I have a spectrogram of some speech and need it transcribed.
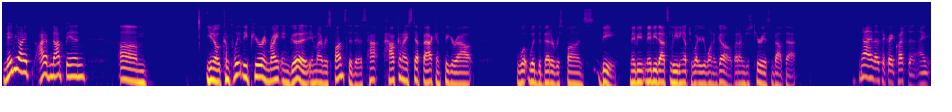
maybe I've I have not been um, you know, completely pure and right and good in my response to this, how how can I step back and figure out what would the better response be? Maybe maybe that's leading up to where you want to go, but I'm just curious about that. No, that's a great question. I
